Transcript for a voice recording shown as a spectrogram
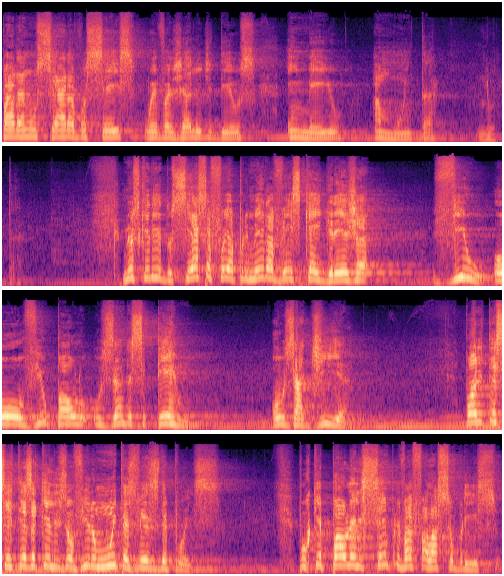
para anunciar a vocês o Evangelho de Deus em meio a muita luta. Meus queridos, se essa foi a primeira vez que a igreja viu ou ouviu Paulo usando esse termo, ousadia, pode ter certeza que eles ouviram muitas vezes depois. Porque Paulo ele sempre vai falar sobre isso.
